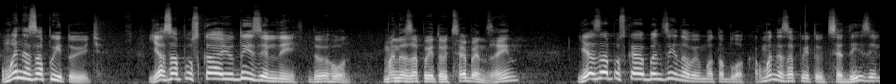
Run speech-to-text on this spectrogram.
у мене запитують: я запускаю дизельний двигун. У мене запитують, це бензин. Я запускаю бензиновий мотоблок, в мене запитують, це дизель.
